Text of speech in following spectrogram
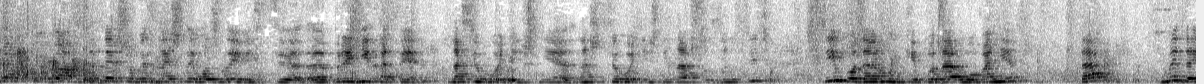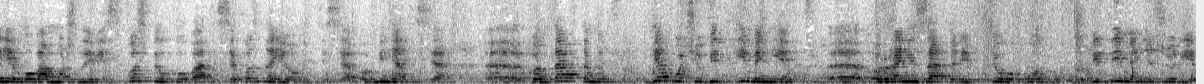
Дякую вам за те, що ви знайшли можливість е, приїхати на сьогоднішнє, на сьогоднішню нашу зустріч. Всі подарунки подаровані. Так? Ми даємо вам можливість поспілкуватися, познайомитися, обмінятися е, контактами. Я хочу від імені е, організаторів цього конкурсу, від імені журі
